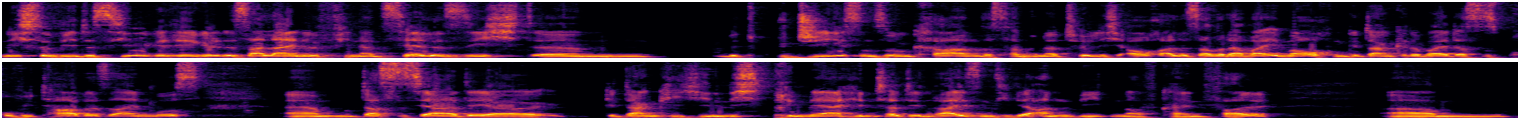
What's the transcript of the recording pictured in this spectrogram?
nicht so wie das hier geregelt ist, alleine finanzielle Sicht ähm, mit Budgets und so ein Kram, das haben wir natürlich auch alles, aber da war immer auch ein Gedanke dabei, dass es profitabel sein muss. Ähm, das ist ja der Gedanke hier nicht primär hinter den Reisen, die wir anbieten, auf keinen Fall. Ähm,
